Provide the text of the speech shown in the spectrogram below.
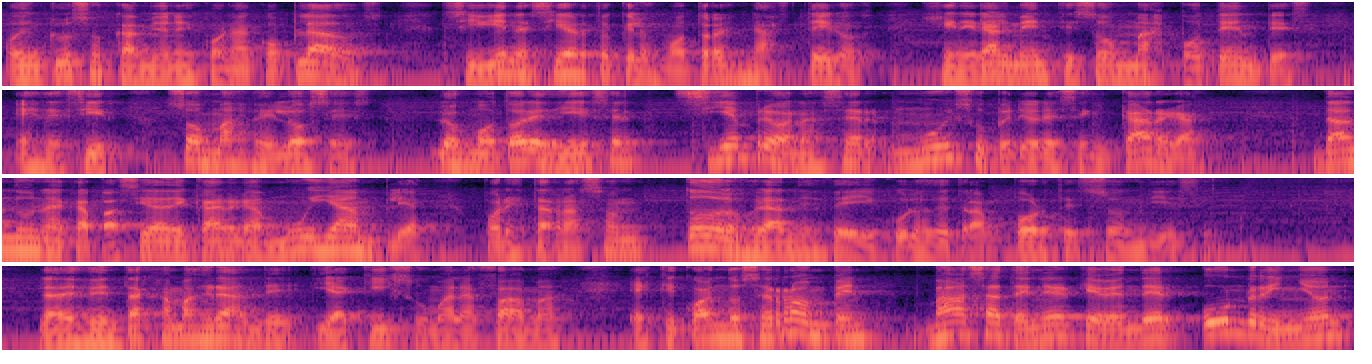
o incluso camiones con acoplados. Si bien es cierto que los motores nafteros generalmente son más potentes, es decir, son más veloces, los motores diésel siempre van a ser muy superiores en carga, dando una capacidad de carga muy amplia. Por esta razón, todos los grandes vehículos de transporte son diésel. La desventaja más grande, y aquí su mala fama, es que cuando se rompen vas a tener que vender un riñón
